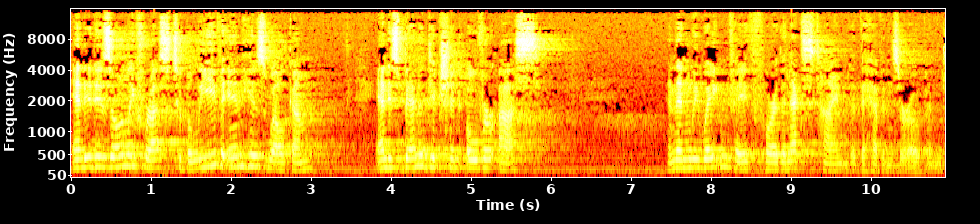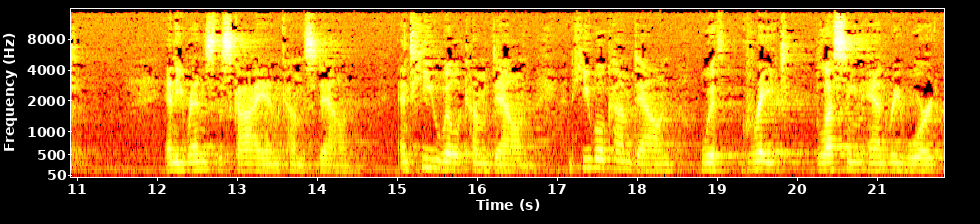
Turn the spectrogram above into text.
And it is only for us to believe in His welcome and his benediction over us. And then we wait in faith for the next time that the heavens are opened. And he rends the sky and comes down. And he will come down. And he will come down with great blessing and reward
